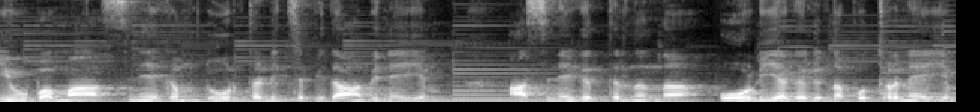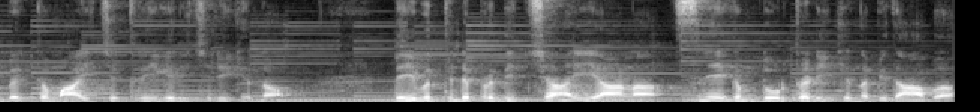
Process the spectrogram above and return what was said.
ഈ ഉപമ സ്നേഹം ദൂർത്തടിച്ച പിതാവിനെയും ആ സ്നേഹത്തിൽ നിന്ന് ഓടിയകലുന്ന പുത്രനെയും വ്യക്തമായി ചിത്രീകരിച്ചിരിക്കുന്നു. ദൈവത്തിന്റെ പ്രതിച്ഛായയാണ് സ്നേഹം ദൂർത്തടിക്കുന്ന പിതാവ്.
